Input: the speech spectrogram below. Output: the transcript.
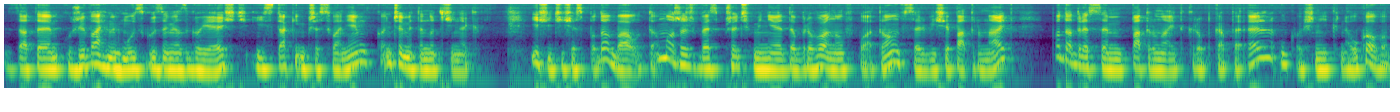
Zatem używajmy mózgu zamiast go jeść i z takim przesłaniem kończymy ten odcinek. Jeśli Ci się spodobał, to możesz wesprzeć mnie dobrowolną wpłatą w serwisie Patronite pod adresem patronite.pl ukośnik naukowo.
